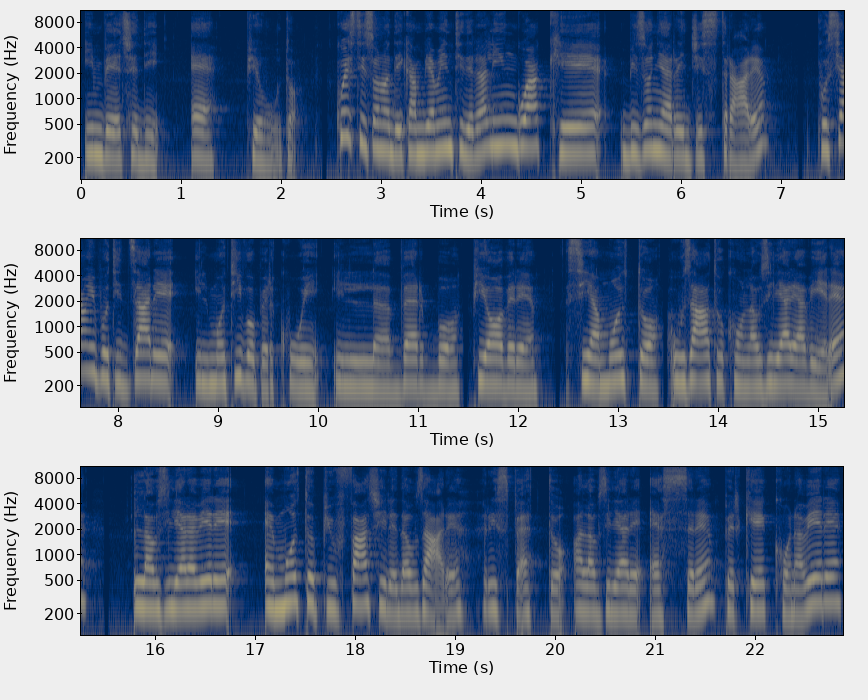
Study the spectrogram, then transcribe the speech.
invece di è piovuto. Questi sono dei cambiamenti della lingua che bisogna registrare. Possiamo ipotizzare il motivo per cui il verbo piovere sia molto usato con l'ausiliare avere, l'ausiliare avere è molto più facile da usare rispetto all'ausiliare essere perché con avere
